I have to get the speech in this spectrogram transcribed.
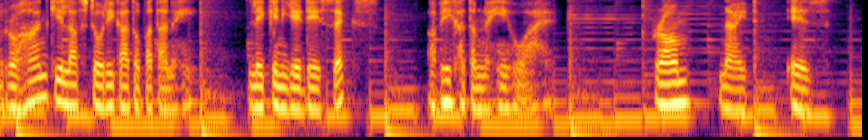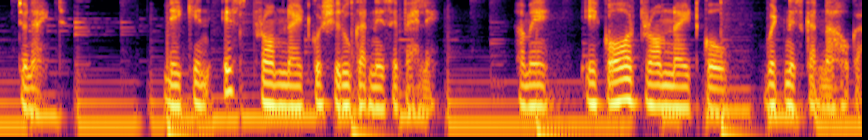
रूहान की लव स्टोरी का तो पता नहीं, लेकिन ये डे सिक्स अभी खत्म नहीं हुआ है। प्रॉम नाइट इज़ टू नाइट लेकिन इस प्रॉम नाइट को शुरू करने से पहले हमें एक और प्रॉम नाइट को विटनेस करना होगा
